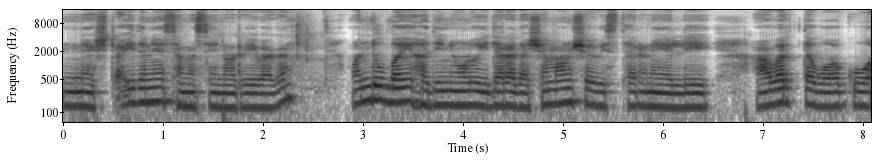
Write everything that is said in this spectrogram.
ನೆಕ್ಸ್ಟ್ ಐದನೇ ಸಮಸ್ಯೆ ನೋಡ್ರಿ ಇವಾಗ. ಒಂದು ಬೈ ಹದಿನೇಳು ಇದರ ದಶಮಾಂಶ ವಿಸ್ತರಣೆಯಲ್ಲಿ ಆವರ್ತವಾಗುವ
